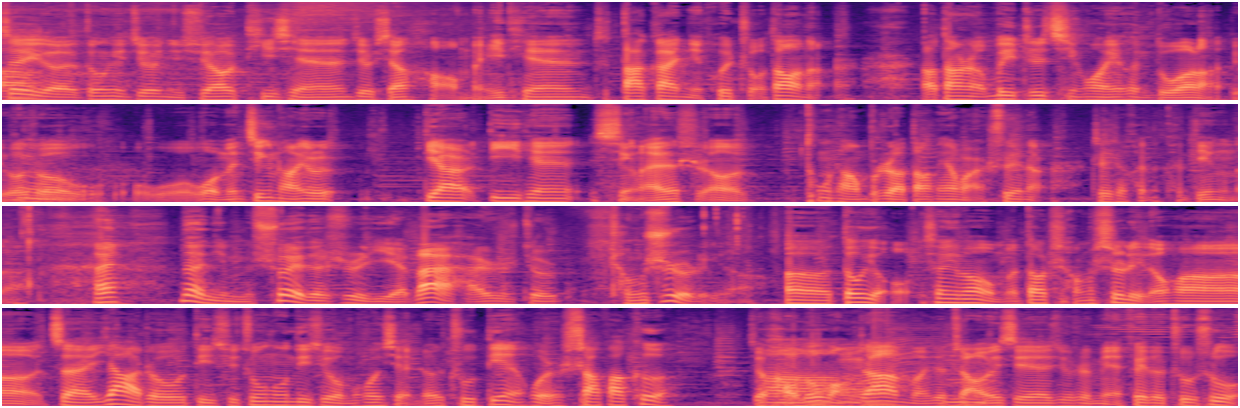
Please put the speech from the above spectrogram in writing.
对这个东西，就是你需要提前就想好，每一天就大概你会走到哪儿。然后当然未知情况也很多了，比如说我我我们经常就是第二第一天醒来的时候，通常不知道当天晚上睡哪儿，这是很肯定的。哎，那你们睡的是野外还是就是城市里呢？呃，都有。像一般我们到城市里的话，在亚洲地区、中东地区，我们会选择住店或者沙发客，就好多网站嘛，就找一些就是免费的住宿，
